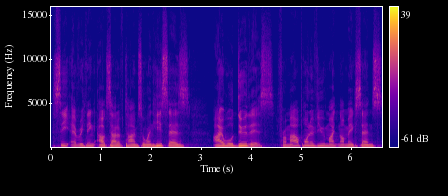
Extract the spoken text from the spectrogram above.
see everything outside of time. So when He says, I will do this, from our point of view, might not make sense,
